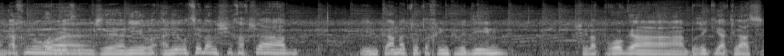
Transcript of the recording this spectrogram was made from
אנחנו, אה, אני, אני רוצה להמשיך עכשיו עם כמה תותחים כבדים של הפרוג הבריטי הקלאסי.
